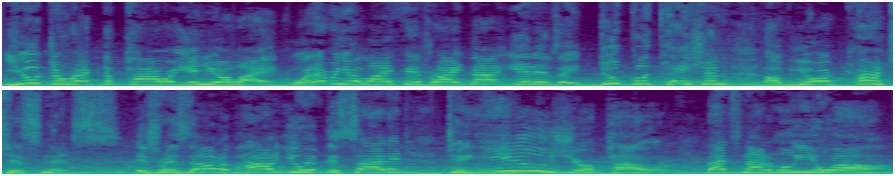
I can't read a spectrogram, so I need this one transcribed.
You direct the power in your life. Whatever your life is right now, it is a duplication of your consciousness. It's a result of how you have decided to use your power. That's not who you are.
